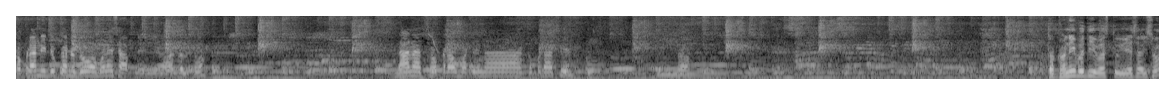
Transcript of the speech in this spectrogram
કપડાની દુકાનો જોવા મળે છે આપણે અહીંયા આગળ તો. નાના છોકરાઓ માટેના કપડાં છે. તો ઘણી બધી વસ્તુ વેચાય છો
